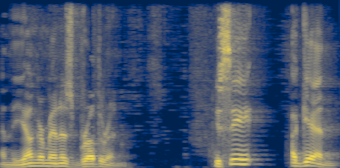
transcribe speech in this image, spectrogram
and the younger men as brethren. You see, again,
